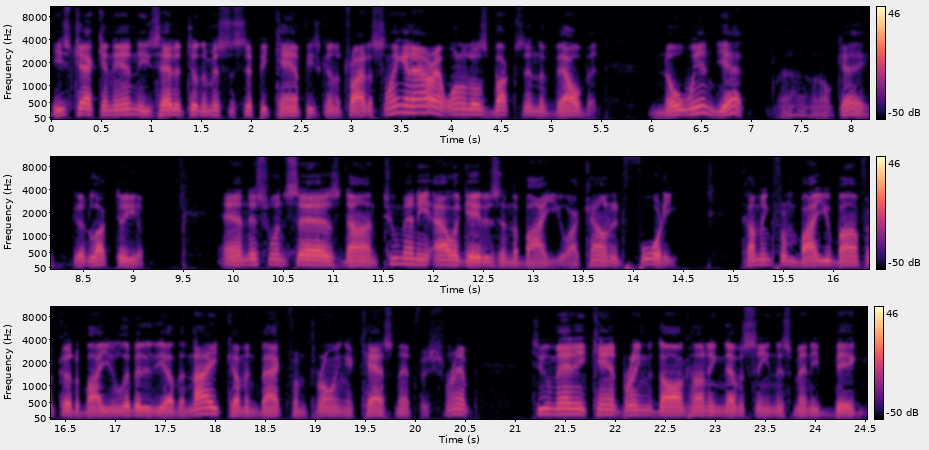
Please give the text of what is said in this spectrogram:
He's checking in. He's headed to the Mississippi camp. He's going to try to sling an arrow at one of those bucks in the velvet. No wind yet. Uh, okay. Good luck to you. And this one says, Don, too many alligators in the bayou. I counted 40. Coming from Bayou Bonfouca to Bayou Liberty the other night, coming back from throwing a cast net for shrimp. Too many, can't bring the dog hunting. Never seen this many big.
